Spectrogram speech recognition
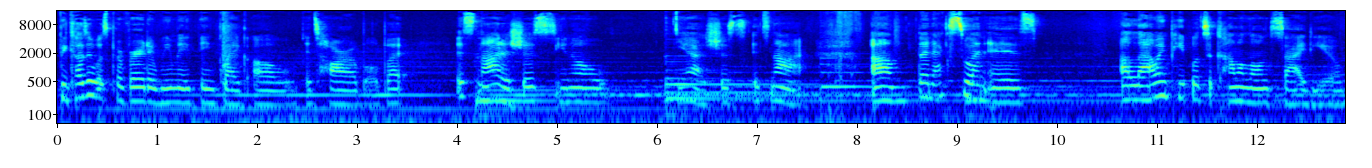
because it was perverted, we may think like, oh, it's horrible. But it's not. It's just, you know, yeah, it's just, it's not. Um, the next one is allowing people to come alongside you.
